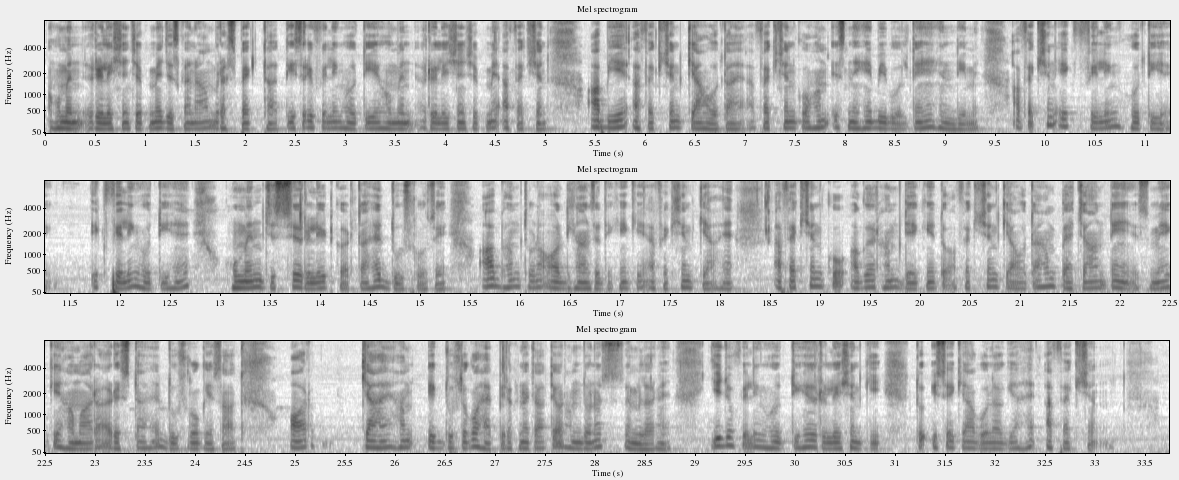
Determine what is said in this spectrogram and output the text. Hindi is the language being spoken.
हुमन रिलेशनशिप में, जिसका नाम रेस्पेक्ट था। तीसरी फीलिंग होती है हुमन रिलेशनशिप में अफेक्शन अब ये अफेक्शन क्या होता है? अफेक्शन को हम स्नेह भी बोलते हैं हिंदी में। अफेक्शन एक फीलिंग होती है। एक फीलिंग होती है हुमन जिससे रिलेट करता है दूसरों से। अब हम थोड़ा और ध्यान से देखें कि अफेक्शन क्या है। अफेक्शन को अगर हम देखें तो अफेक्शन क्या होता है? हम पहचानते हैं इसमें कि हमारा रिश्ता है दूसरों के साथ और क्या है? हम एक दूसरे को हैप्पी रखना चाहते हैं और हम दोनों सिमिलर हैं। ये जो फीलिंग होती है रिलेशन की तो इसे क्या बोला गया है? अफेक्शन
